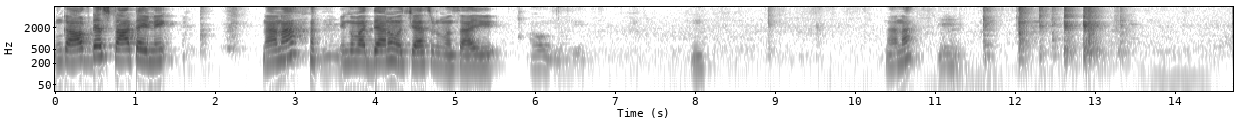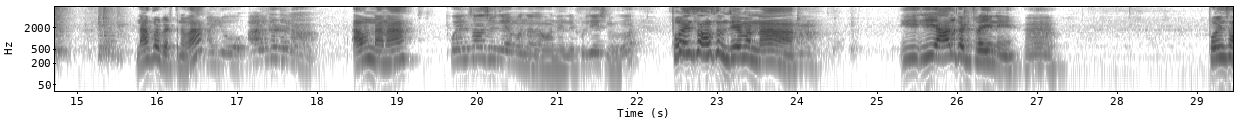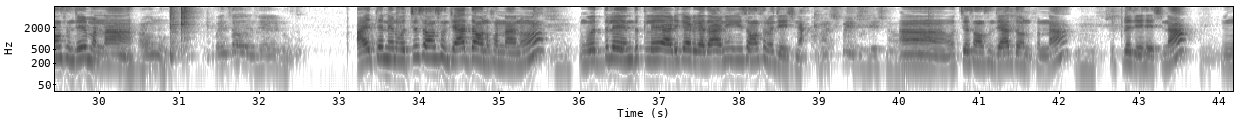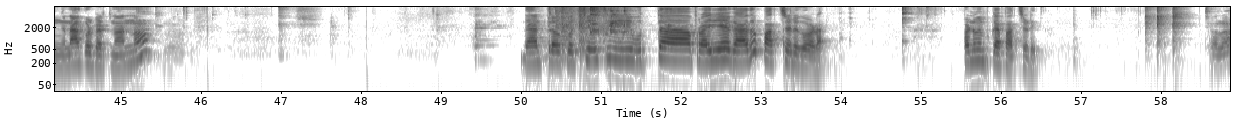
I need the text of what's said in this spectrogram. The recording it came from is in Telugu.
ఇంకా హాఫ్ డే స్టార్ట్ అయినాయి. నానా? ఇంక మధ్యాహ్నం వచ్చేస్తాడు మా సాయి. నానా. నాకు కూడా పెడుతున్నావా? అయ్యో ఆలుగడ్డనా? అవును నానా. పోయిన సంవత్సరం చేయమన్నా నేను ఎప్పుడు చేసినావు? పోయిన సంవత్సరం చేయమన్నా? ఈ ఈ ఆలుగడ్డ ఫ్రైని? పోయిన సంవత్సరం చేయమన్నా? అవును. పోయిన సంవత్సరం చేయలేదు నువ్వు. అయితే నేను వచ్చే సంవత్సరం చేద్దాం అనుకున్నాను. వద్దులే ఎందుకులే అడిగాడు కదా అని ఈ సంవత్సరం చేసిన. వచ్చే సంవత్సరం చేద్దాం అనుకున్నా. ఇప్పుడే చేసేసిన. నాకు కూడా పెడుతున్నాను దాంట్లోకి వచ్చేసి ఉత్త ఫ్రైయే కాదు పచ్చడి కూడా. పండుమిరపకాయ పచ్చడి. মশলা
